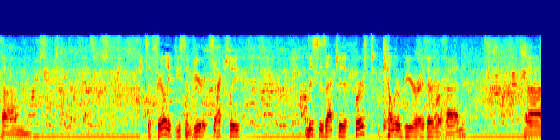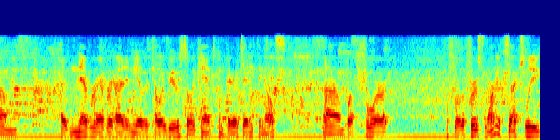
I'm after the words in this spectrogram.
Um, it's a fairly decent beer. It's actually this is actually the first Keller beer I've ever had. Um, I've never ever had any other Keller beers, so I can't compare it to anything else. Um, but for for the first one, it's actually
